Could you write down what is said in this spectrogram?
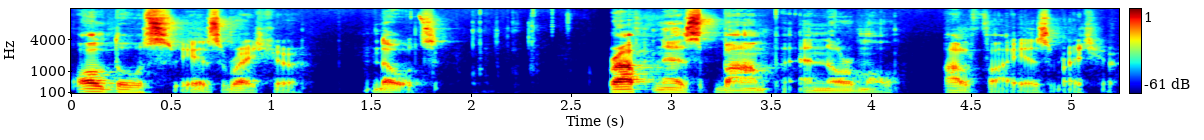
All those is right here, nodes. Roughness, bump, and normal alpha is right here.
